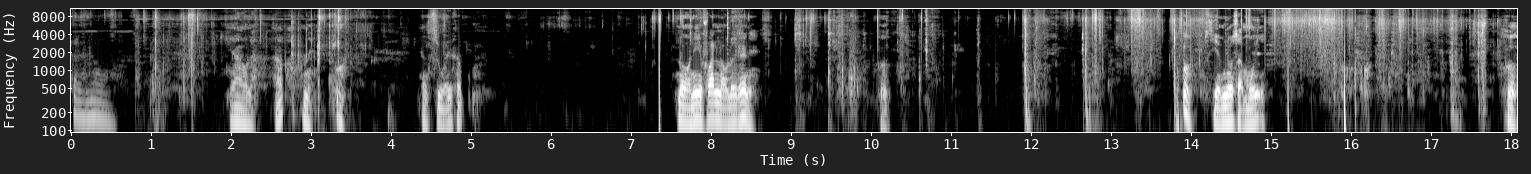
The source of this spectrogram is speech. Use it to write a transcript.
กระโนยาวเลยครับนี่อื้อยังสวยครับ หนอนี่ฟันเอาเลยได้อนี่เสียมโนสามุยอื้อ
